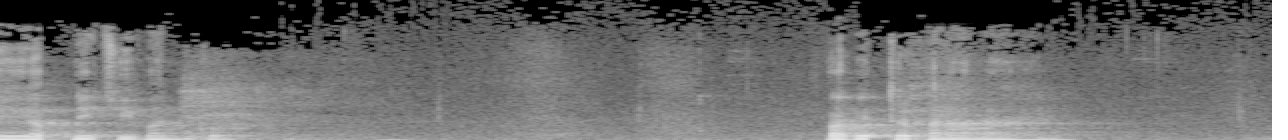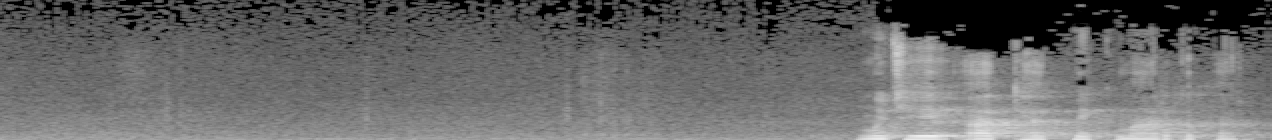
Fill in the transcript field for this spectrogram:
मुझे अपने जीवन को पवित्र बनाना है। मुझे आध्यात्मिक मार्ग पर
